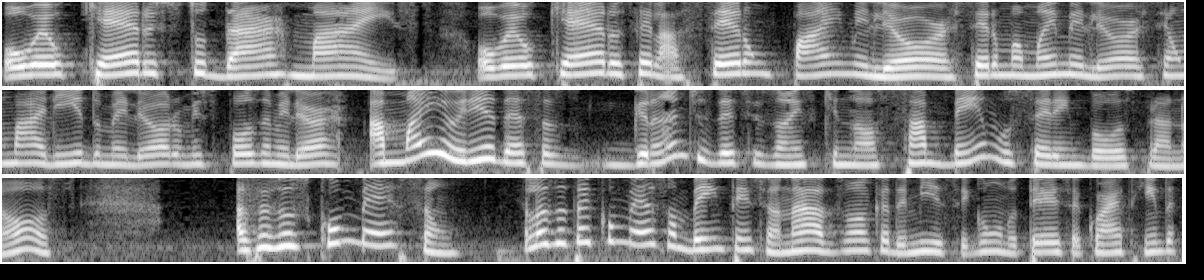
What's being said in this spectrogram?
ou eu quero estudar mais, ou eu quero, sei lá, ser um pai melhor, ser uma mãe melhor, ser um marido melhor, uma esposa melhor. A maioria dessas grandes decisões que nós sabemos serem boas para nós, as pessoas começam. Elas até começam bem intencionadas, vão à academia segunda, terça, quarta, quinta,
